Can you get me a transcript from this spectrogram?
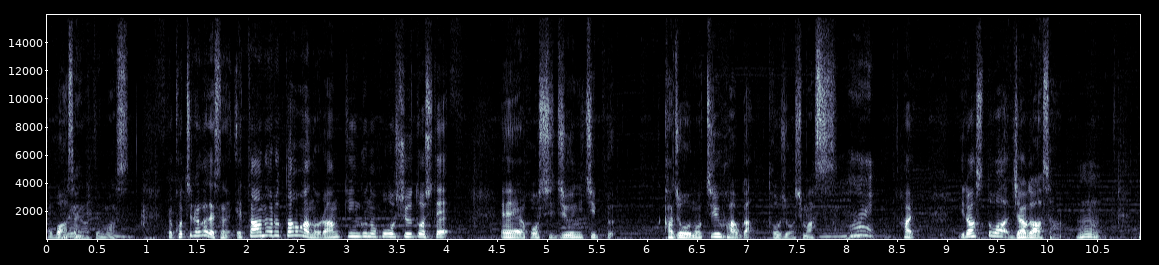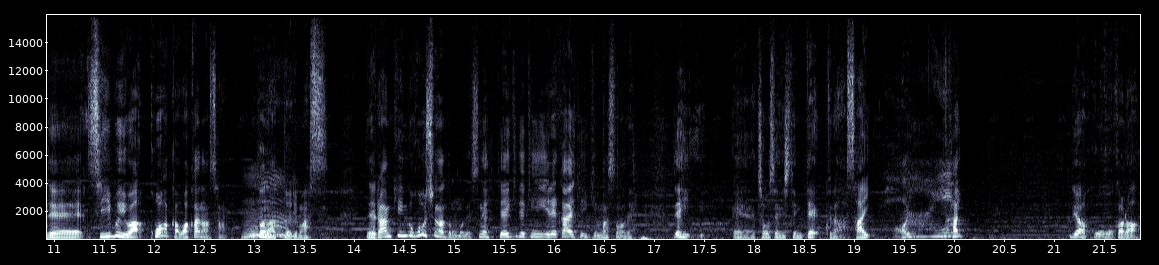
おばあさんになっております、でこちらがですねエターナルタワーのランキングの報酬として、えー星12チップ過剰のチーファが登場します、はい。はい、イラストはジャガーさん、うん。で CV は小赤若菜さんとなっております、でランキング報酬などもですね定期的に入れ替えていきますのでぜひ、えー挑戦してみてください、はい。はい。はい、ではここから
